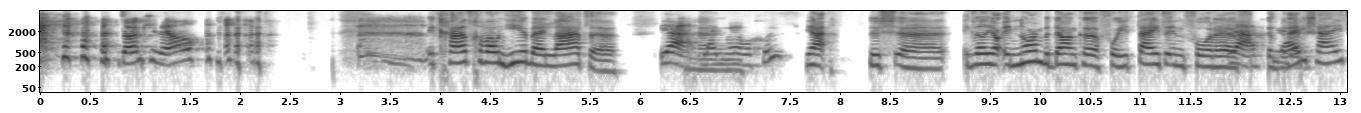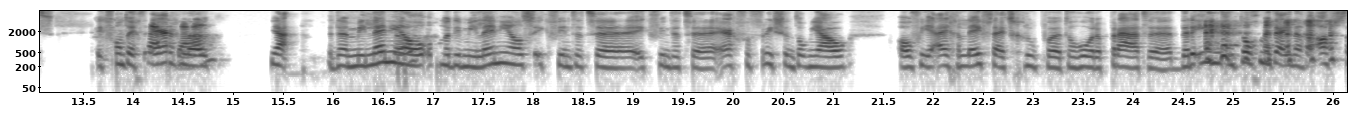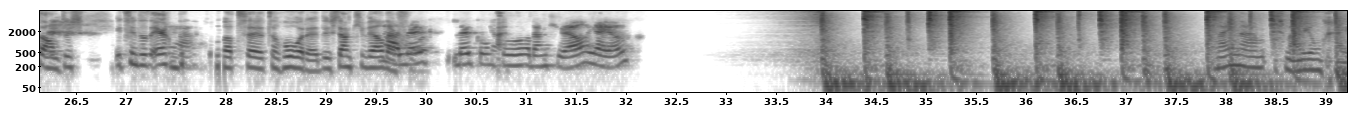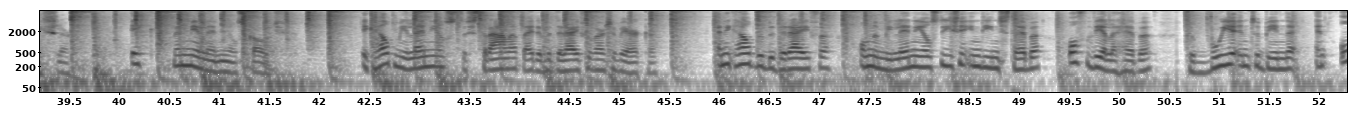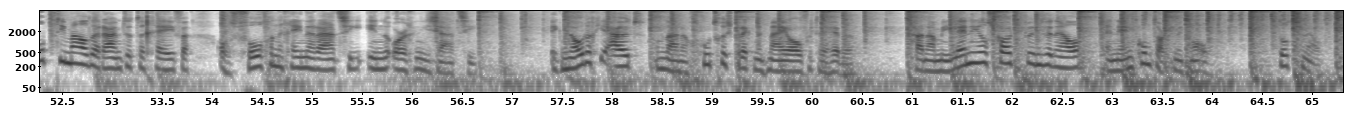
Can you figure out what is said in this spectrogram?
dankjewel. ik ga het gewoon hierbij laten. Ja, lijkt me helemaal goed. Ja, dus uh, ik wil jou enorm bedanken voor je tijd en voor, uh, ja, voor de wijsheid. Ik vond het echt erg leuk. Ja, de millennial onder de millennials. Ik vind het, uh, ik vind het erg verfrissend om jou over je eigen leeftijdsgroep te horen praten. Erin en toch met enige afstand. Dus ik vind het erg ja. om dat te horen. Dus dank je wel ja, daarvoor. Leuk, leuk om te horen, dank je wel. Jij ook. Mijn naam is Marion Gijsler. Ik ben Millennials Coach. Ik help millennials te stralen bij de bedrijven waar ze werken. En ik help de bedrijven om de millennials die ze in dienst hebben of willen hebben te boeien en te binden en optimaal de ruimte te geven als volgende generatie in de organisatie. Ik nodig je uit om daar een goed gesprek met mij over te hebben. Ga naar millennialscoach.nl en neem contact met me op. Tot snel.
